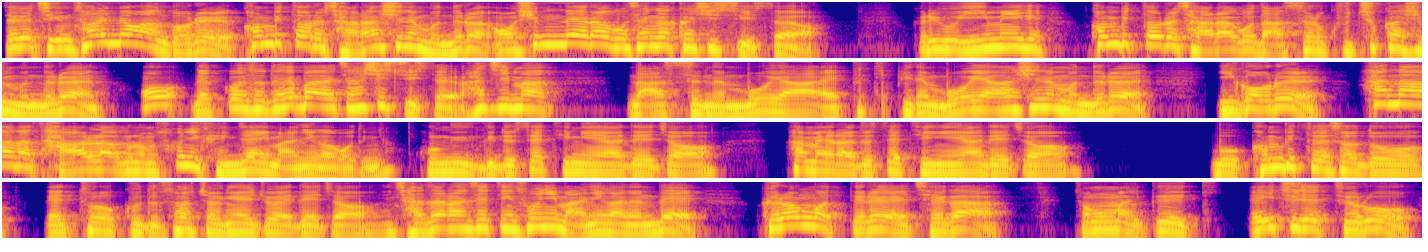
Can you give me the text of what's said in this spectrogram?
제가 지금 설명한 거를 컴퓨터를 잘 하시는 분들은 어 쉽네라고 생각하실 수 있어요. 그리고 이미 컴퓨터를 잘하고 나스로 구축하신 분들은 어 내 거에서도 해봐야지 하실 수 있어요. 하지만 나스는 뭐야, FTP는 뭐야 하시는 분들은 이거를 하나하나 다 하려 그러면 손이 굉장히 많이 가거든요. 공유기도 세팅해야 되죠. 카메라도 세팅해야 되죠. 뭐 컴퓨터에서도 네트워크도 설정해 줘야 되죠. 자잘한 세팅 손이 많이 가는데 그런 것들을 제가 정말 그 A to Z로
